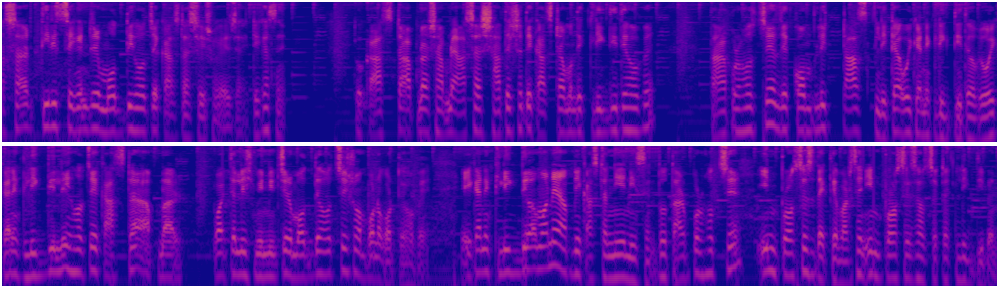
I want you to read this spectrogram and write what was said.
আসার তিরিশ সেকেন্ডের মধ্যেই হচ্ছে কাজটা শেষ হয়ে যায়, ঠিক আছে? তো কাজটা আপনার সামনে আসার সাথে সাথে কাজটার মধ্যে ক্লিক দিতে হবে। তারপর হচ্ছে যে কমপ্লিট টাস্ক লেখা, ওইখানে ক্লিক দিতে হবে। ওইখানে ক্লিক দিলেই হচ্ছে কাজটা আপনার পঁয়তাল্লিশ মিনিটের মধ্যে হচ্ছে সম্পন্ন করতে হবে। এখানে ক্লিক দেওয়া মানে আপনি কাজটা নিয়ে নিছেন। তো তারপর হচ্ছে ইন প্রসেস দেখতে পাচ্ছেন ইন প্রসেস হচ্ছে একটা ক্লিক দিবেন।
